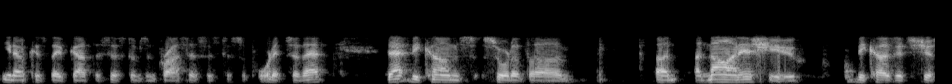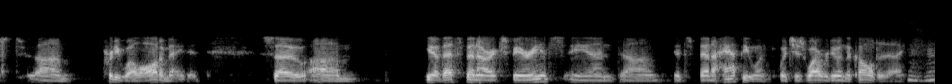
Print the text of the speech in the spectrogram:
you know because they've got the systems and processes to support it. So that that becomes sort of a, a, a non-issue because it's just um, pretty well automated. So, um, you know, that's been our experience, and um, it's been a happy one, which is why we're doing the call today. Mm-hmm.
